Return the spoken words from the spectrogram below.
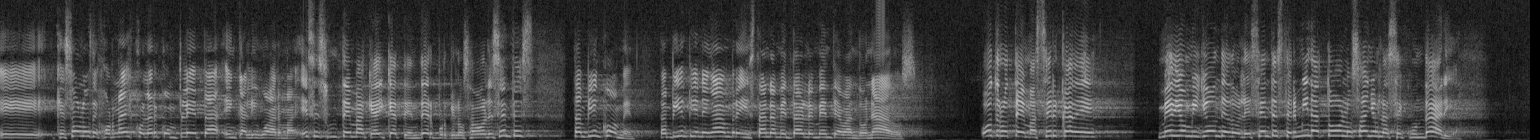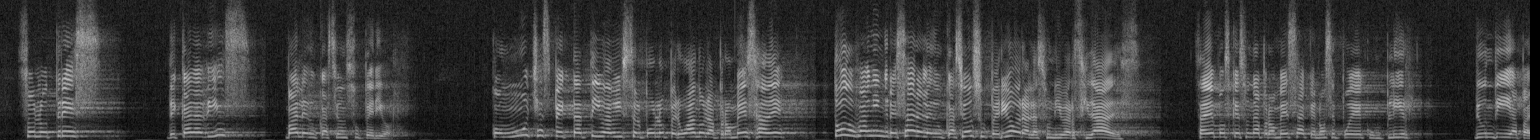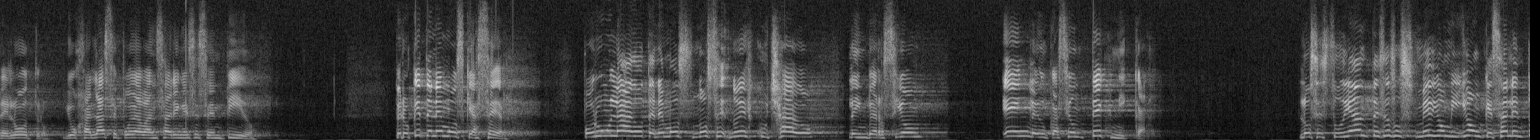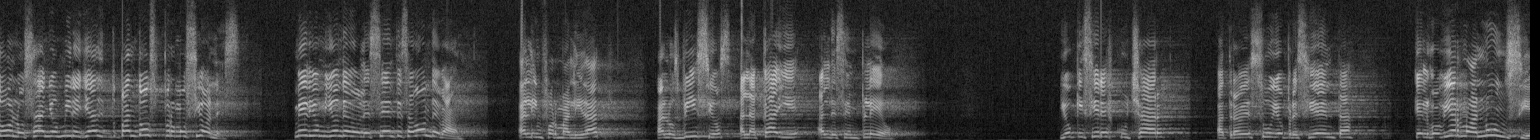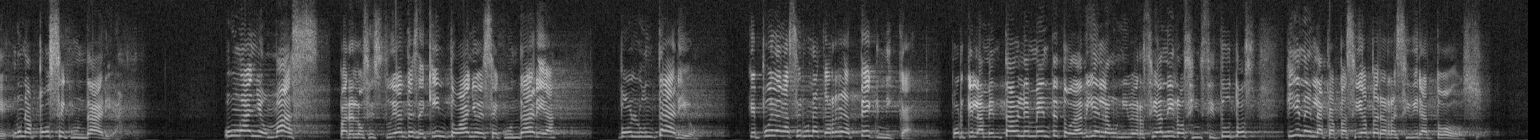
eh, que son los de jornada escolar completa en Caliwarma. Ese es un tema que hay que atender porque los adolescentes también comen, también tienen hambre y están lamentablemente abandonados. Otro tema, cerca de medio millón de adolescentes termina todos los años la secundaria. Solo tres de cada diez va a la educación superior. Con mucha expectativa ha visto el pueblo peruano la promesa de todos van a ingresar a la educación superior, a las universidades. Sabemos que es una promesa que no se puede cumplir de un día para el otro y ojalá se pueda avanzar en ese sentido. Pero ¿qué tenemos que hacer? Por un lado, tenemos, no, no he escuchado la inversión en la educación técnica. Los estudiantes, esos medio millón que salen todos los años, mire, ya van dos promociones. Medio millón de adolescentes, ¿a dónde van? A la informalidad, a los vicios, a la calle, al desempleo. Yo quisiera escuchar a través suyo, Presidenta, que el gobierno anuncie una postsecundaria, un año más para los estudiantes de quinto año de secundaria voluntario, que puedan hacer una carrera técnica, porque lamentablemente todavía la universidad ni los institutos tienen la capacidad para recibir a todos.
